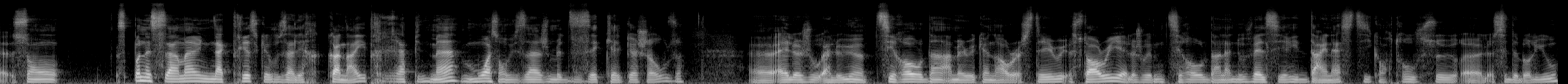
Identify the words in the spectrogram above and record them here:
Euh, son c'est pas nécessairement une actrice que vous allez reconnaître rapidement. Moi, son visage me disait quelque chose. Euh, elle, a elle a eu un petit rôle dans American Horror Story. Elle a joué un petit rôle dans la nouvelle série Dynasty qu'on retrouve sur euh, le CW.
